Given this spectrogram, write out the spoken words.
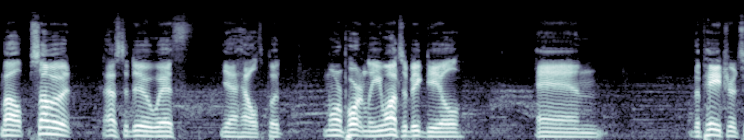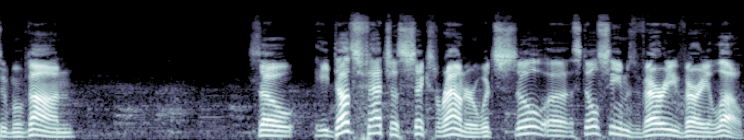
Well, some of it has to do with yeah, health, but more importantly, he wants a big deal and the Patriots have moved on. So he does fetch a sixth rounder, which still uh, still seems very very low.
